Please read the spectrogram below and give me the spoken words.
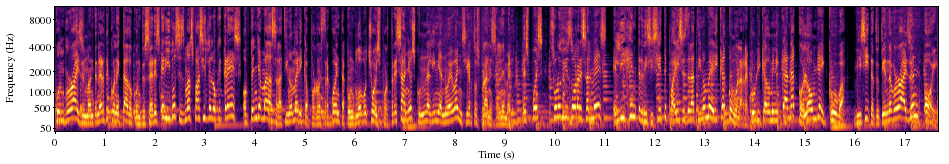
Con Verizon, mantenerte conectado con tus seres queridos es más fácil de lo que crees. Obtén llamadas a Latinoamérica por nuestra cuenta con Globo Choice por tres años con una línea nueva en ciertos planes al Nemer. Después, solo 10 dólares al mes. Elige entre 17 países de Latinoamérica como la República Dominicana, Colombia y Cuba. Visita tu tienda Verizon hoy.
